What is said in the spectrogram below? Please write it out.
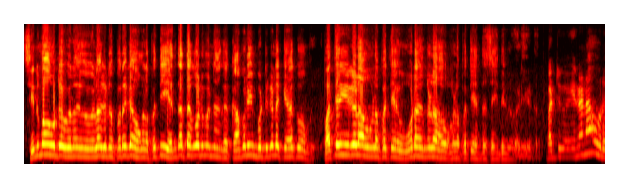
சினிமா விட்டு வில விலகின பிறகு அவங்கள பற்றி எந்த தகவலுமே நாங்கள் கவலையும் பட்டுக்களை கேட்கவும் பத்திரிகைகளும் அவங்கள பற்றி ஊடகங்களும் அவங்கள பற்றி எந்த செய்திகளும் வெளியிடல. பட் என்னன்னா ஒரு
